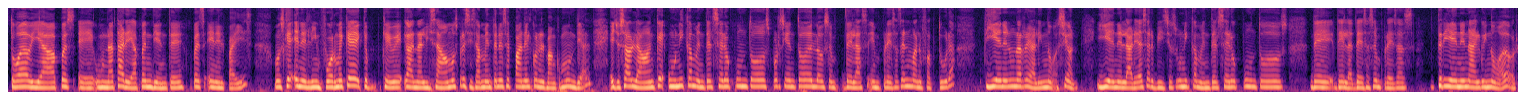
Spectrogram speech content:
todavía pues eh, una tarea pendiente pues en el país. Vemos que en el informe que, que, analizábamos precisamente en ese panel con el Banco Mundial, ellos hablaban que únicamente el 0.2% de, los, em, de las empresas en manufactura tienen una real innovación y en el área de servicios únicamente el 0.2 de, de, de esas empresas tienen algo innovador.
